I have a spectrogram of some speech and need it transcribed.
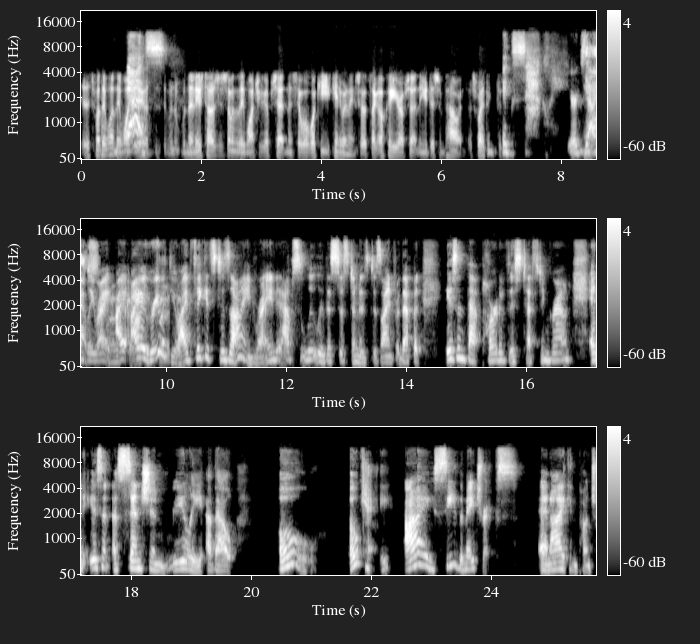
it's what they want they want yes. you when, when the news tells you something they want you upset and they say well what can you can't do anything so it's like okay you're upset and then you're disempowered that's what i think exactly you're exactly yes. right. I, I agree with you. I think it's designed, right? Absolutely. The system is designed for that. But isn't that part of this testing ground? And isn't ascension really about, oh, okay, I see the matrix and I can punch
